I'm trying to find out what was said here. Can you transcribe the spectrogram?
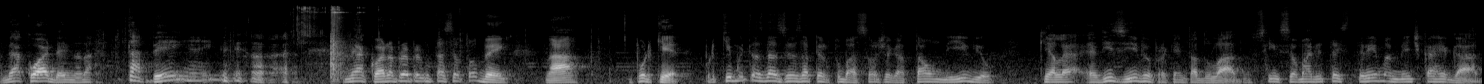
Me acorda ainda, né? Tu tá bem, hein? Me acorda para perguntar se eu tô bem. Né? Por quê? Porque muitas das vezes a perturbação chega a tal nível que ela é visível para quem está do lado. Sim, seu marido está extremamente carregado.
